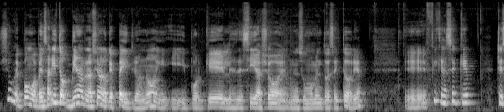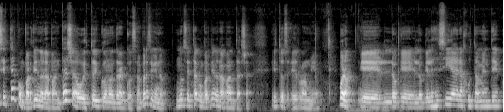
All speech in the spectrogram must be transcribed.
yo me pongo a pensar, y esto viene en relación a lo que es Patreon, ¿no? Y, y, por qué les decía yo en, su momento esa historia. Eh, fíjense que, ¿se está compartiendo la pantalla o estoy con otra cosa? Me parece que no, no se está compartiendo la pantalla. Esto es error mío. Bueno, eh, lo, que, lo que les decía era justamente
